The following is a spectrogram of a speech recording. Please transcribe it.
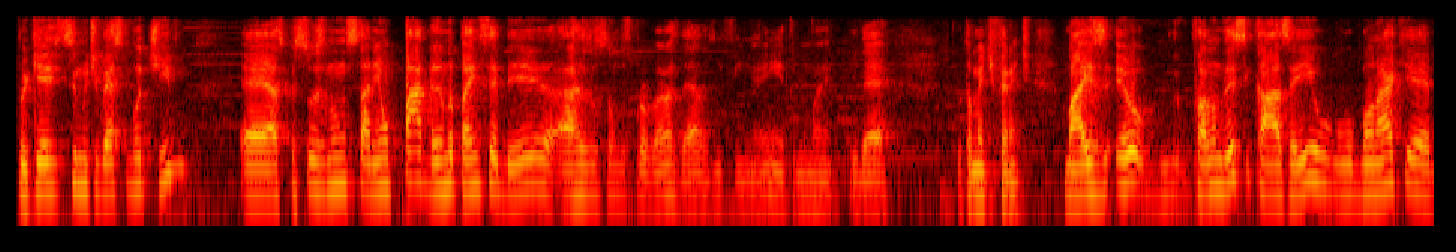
Porque se não tivesse motivo, é, as pessoas não estariam pagando para receber a resolução dos problemas delas. Enfim, aí entra numa ideia totalmente diferente. Mas eu, falando desse caso aí, o, o Monark é,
